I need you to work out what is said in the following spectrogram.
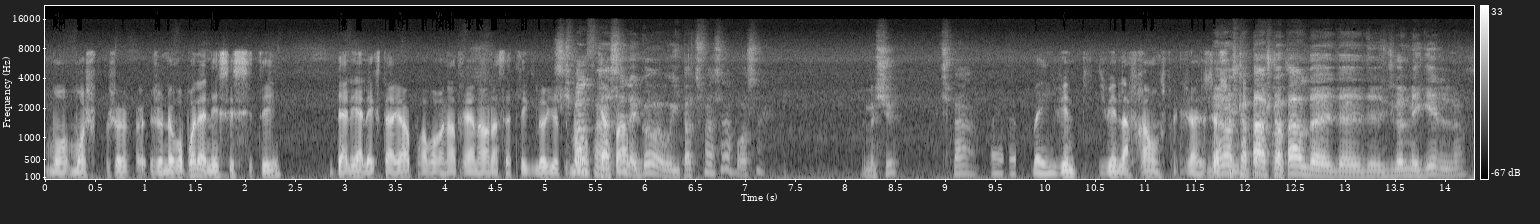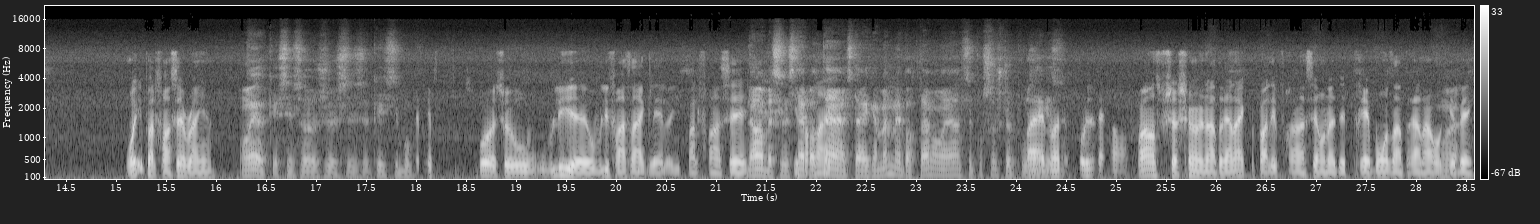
moi, moi je, ne vois pas la nécessité d'aller à l'extérieur pour avoir un entraîneur dans cette ligue-là. Il y a du monde français, capable. le gars, il parle français en passant? Le monsieur? Tu parles? Euh, ben, il vient, il vient de la France. non, non, je te parle, je te parle de, du gars de McGill. Là. Oui, il parle français, Ryan. Oui, ok, c'est ça. Je, c'est, ok, c'est beau. oublie, euh, oublie français-anglais, là. il parle français. Non, parce que c'est important. C'était quand même important Montréal. C'est pour ça que je te pose ouais, la question. En France, pour chercher un entraîneur qui peut parler français, on a de très bons entraîneurs au Québec.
